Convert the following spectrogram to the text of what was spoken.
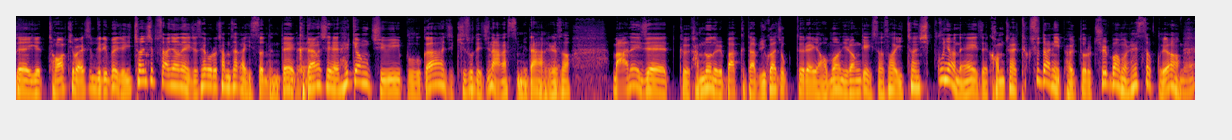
네, 이게 정확히 말씀드리면 이제 2014년에 이제 세월호 참사가 있었는데 네. 그 당시에 해경 지휘부가 이제 기소되지는 않았습니다. 네. 그래서 많은 이제 그 감론을박 그다음 유가족들의 염원 이런 게 있어서 2019년에 이제 검찰 특수단이 별도로 출범을 했었고요. 네.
